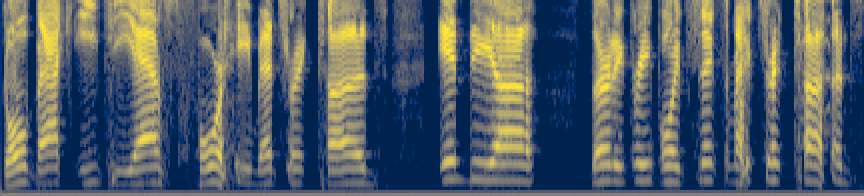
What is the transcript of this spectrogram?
gold back ETFs, 40 metric tons. India, 33.6 metric tons.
